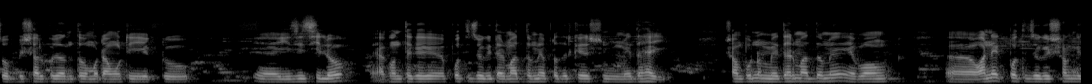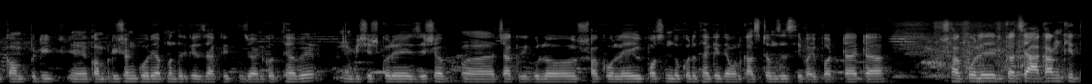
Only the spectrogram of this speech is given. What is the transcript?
চব্বিশ সাল পর্যন্ত মোটামুটি একটু ইজি ছিল। এখন থেকে প্রতিযোগিতার মাধ্যমে আপনাদেরকে মেধাই, সম্পূর্ণ মেধার মাধ্যমে এবং অনেক প্রতিযোগীর সঙ্গে কম্পিটি কম্পিটিশন করে আপনাদেরকে চাকরিতে জয়েন করতে হবে। বিশেষ করে যেসব চাকরিগুলো সকলেই পছন্দ করে থাকে, যেমন কাস্টমসের সিপাহি পদটা, এটা সকলের কাছে আকাঙ্ক্ষিত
